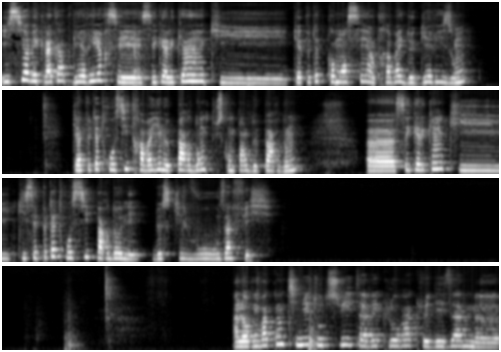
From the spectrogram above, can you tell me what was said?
ici, avec la carte guérir, c'est quelqu'un qui, qui, a peut-être commencé un travail de guérison, qui a peut-être aussi travaillé le pardon, puisqu'on parle de pardon. Euh, c'est quelqu'un qui, s'est peut-être aussi pardonné de ce qu'il vous a fait. Alors, on va continuer tout de suite avec l'oracle des âmes euh,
